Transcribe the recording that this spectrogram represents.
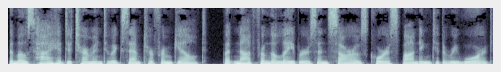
The Most High had determined to exempt her from guilt, but not from the labors and sorrows corresponding to the reward,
